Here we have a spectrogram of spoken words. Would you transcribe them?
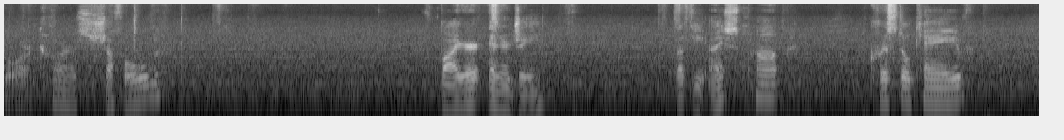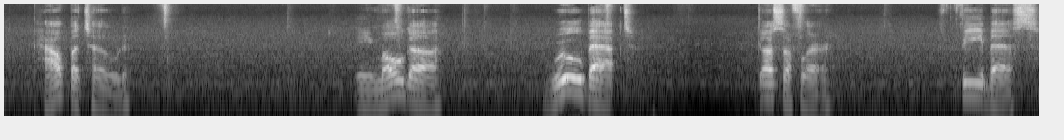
Four cards shuffled. Fire Energy. Lucky Ice Pop. Crystal Cave. Palpitoad. Emolga. Rubat, Gossifleur, Phoebus,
